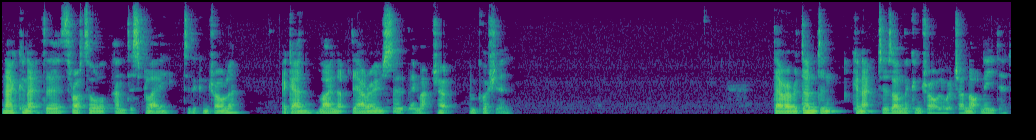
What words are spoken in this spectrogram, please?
Now connect the throttle and display to the controller. Again, line up the arrows so that they match up and push in. There are redundant connectors on the controller which are not needed.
